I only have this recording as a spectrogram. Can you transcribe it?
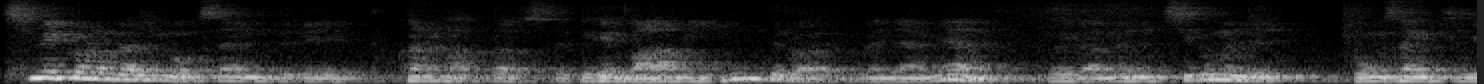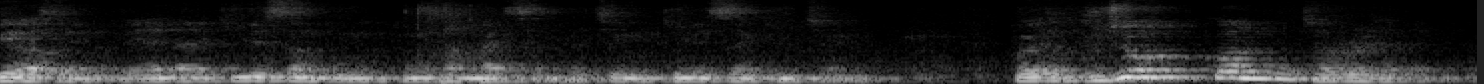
시민권을 가진 목사님들이 북한을 갔다 왔을 때 되게 마음이 힘들어요. 왜냐하면 거기 가면 지금은 이제 동상이 두 개가 써 있는데 옛날에 김일성 동상만 있었는데 지금 김일성 김정일 거기서 무조건 절을 해야 됩니다.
